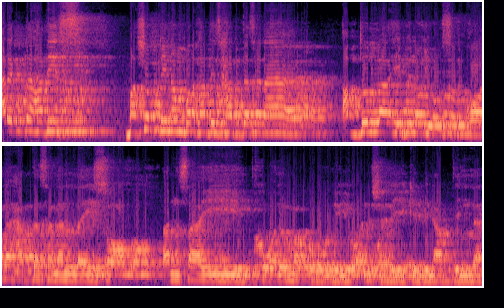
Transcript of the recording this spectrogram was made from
আরেকটা হাদিস, বাষট্টি নম্বর হাদিস হাদ্দাসানা আব্দুল্লাহ ইবনে ইউসুফ قال حدثنا الليث عن سعيد هو المقبوري عن شريك بن عبد الله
